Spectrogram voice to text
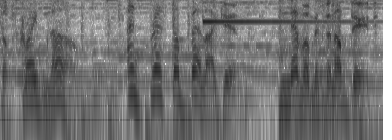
Subscribe now and press the bell icon never miss an update.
